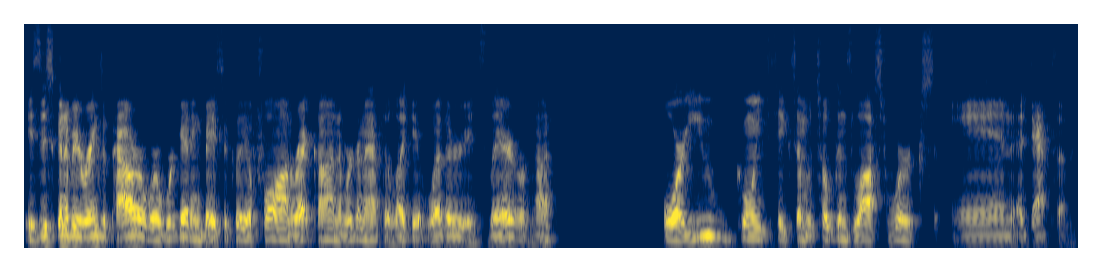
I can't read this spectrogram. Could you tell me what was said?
Is this going to be Rings of Power where we're getting basically a full on retcon and we're going to have to like it whether it's there or not? Or are you going to take some of Tolkien's lost works and adapt them?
